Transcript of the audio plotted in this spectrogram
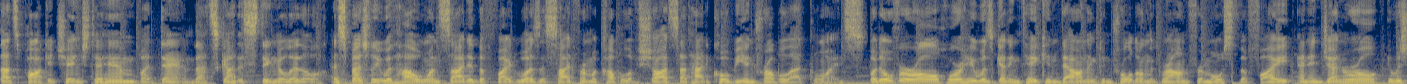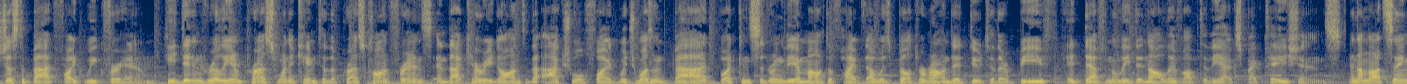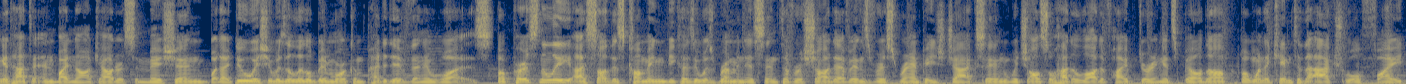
That's pocket change to him, but damn, that's gotta sting a little. Especially with how one-sided the fight was aside from a couple of shots that had Colby in trouble at points. But overall, Jorge was getting taken down and controlled on the ground for most of the fight, and in general, it was just a bad fight week for him. He didn't really impress when it came to the press conference, and that carried on to the actual fight, which wasn't bad, but considering the amount of hype that was built around it due to their beef, it definitely did not live up to the expectations. And I'm not saying it had to end by knockout or submission, but I do wish it was a little bit more competitive than it was. But personally, I saw this coming because it was reminiscent of Rashad Evans vs Rampage Jackson, which also had a lot of hype during its build up, but when it came to the actual fight,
